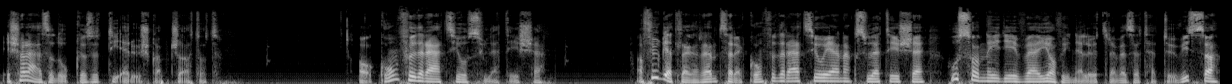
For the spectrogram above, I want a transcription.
és a lázadók közötti erős kapcsolatot. A konföderáció születése a Független Rendszerek Konfederációjának születése 24 évvel Javin előttre vezethető vissza,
